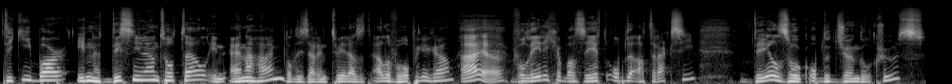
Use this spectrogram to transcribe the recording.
tiki bar in het Disneyland Hotel in Anaheim. Dat is daar in 2011 opengegaan. Ah ja. Volledig gebaseerd op de attractie. Deels ook op de Jungle Cruise.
